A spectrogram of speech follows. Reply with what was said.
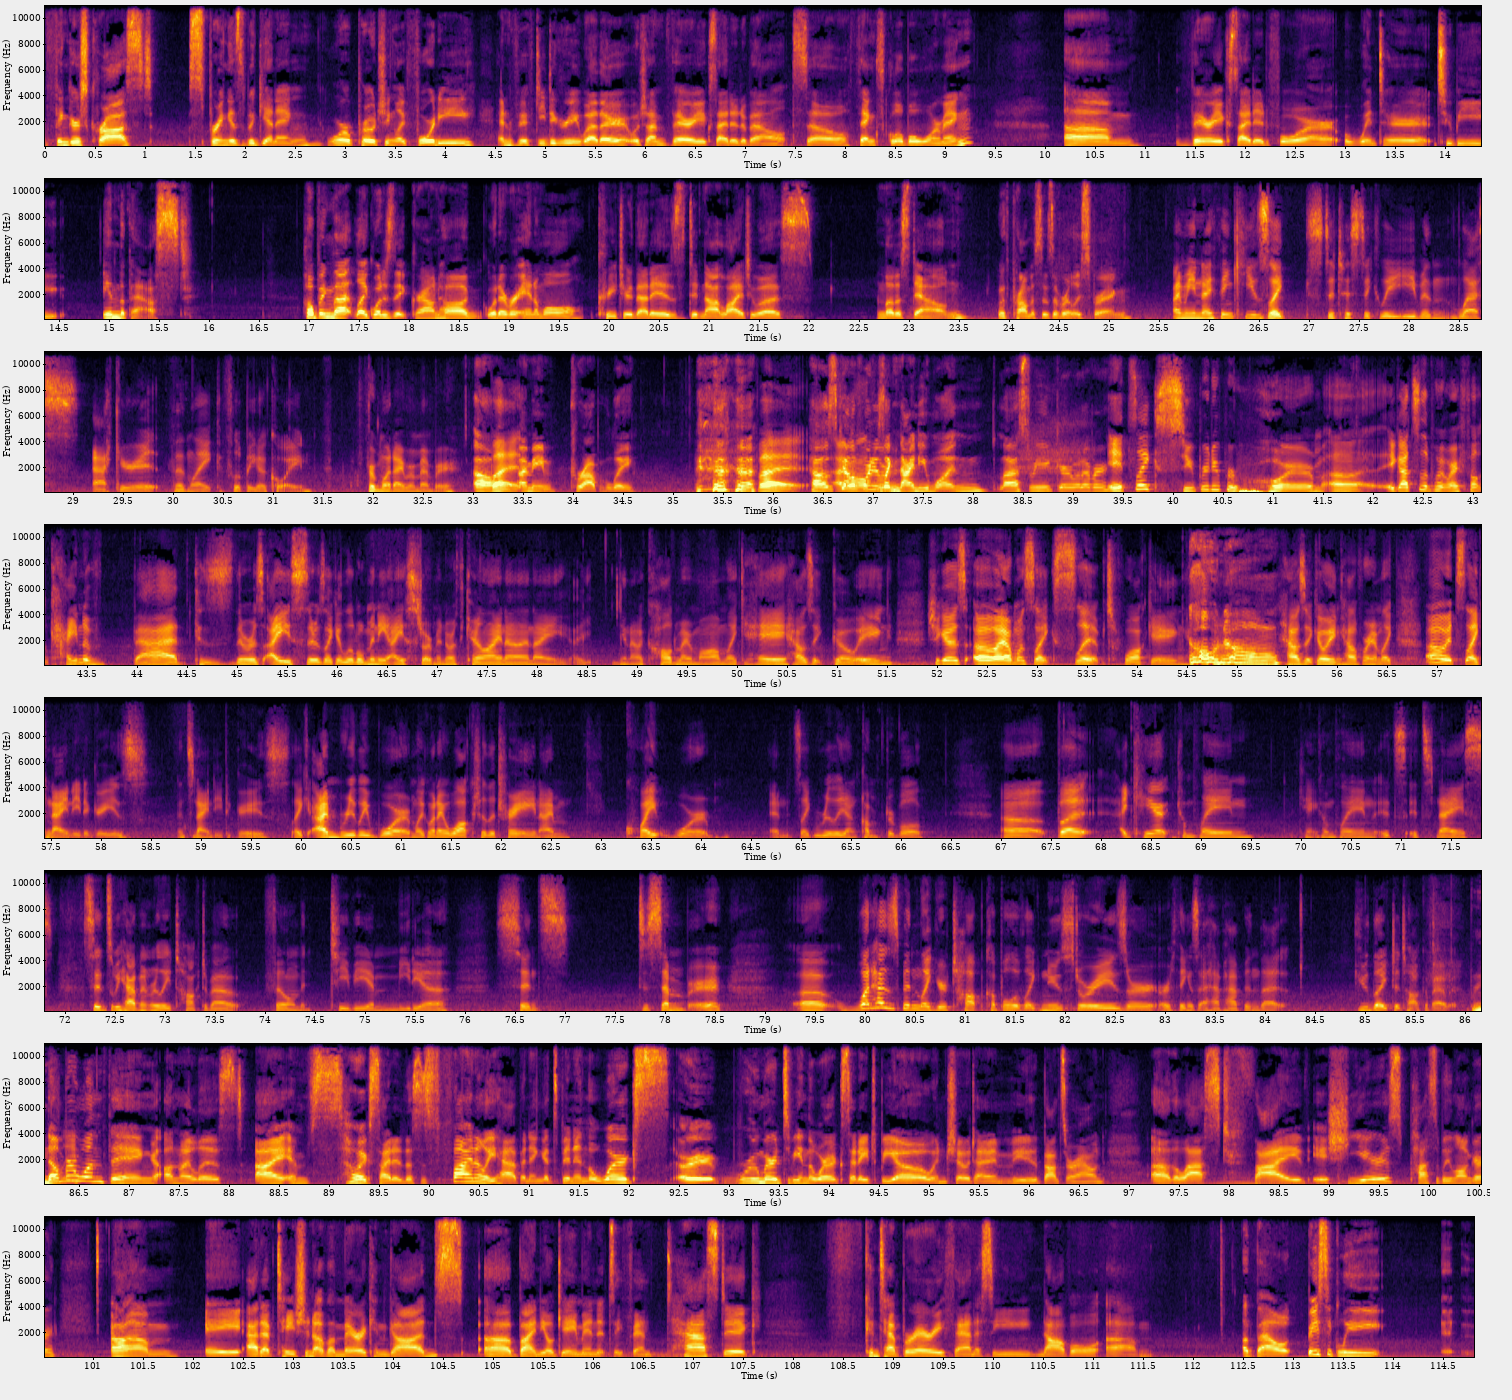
fingers crossed, spring is beginning. We're approaching like 40 and 50 degree weather, which I'm very excited about. So thanks, global warming. Um, very excited for winter to be in the past. Hoping that, like, what is it? Groundhog, whatever animal creature that is, did not lie to us and let us down with promises of early spring. I mean, I think he's like statistically even less accurate than like flipping a coin, from what I remember. Oh, but I mean, probably. but How's California's for- like 91 last week or whatever? It's like super duper warm. Uh, it got to the point where I felt kind of bad because there was ice. There was like a little mini ice storm in North Carolina, and I, I, you know, I called my mom like, "Hey, how's it going?" She goes, "Oh, I almost like slipped walking." Oh, Um, no. how's it going in California? I'm like, "Oh, it's like 90 degrees. It's 90 degrees. Like I'm really warm. Like when I walk to the train, I'm quite warm, and it's like really uncomfortable." Uh, but I can't complain. Can't complain. It's it's nice since we haven't really talked about film and TV and media since December. Uh, what has been like your top couple of like news stories or, or things that have happened that you'd like to talk about? briefly? Number one thing on my list, I am so excited this is finally happening. It's been in the works, or rumored to be in the works at HBO and Showtime, bounce around uh, the last five ish years, possibly longer. Um, a adaptation of American Gods uh, by Neil Gaiman. It's a fantastic contemporary fantasy novel um, about basically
